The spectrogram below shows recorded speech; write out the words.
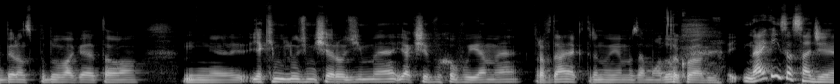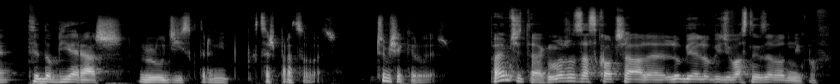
biorąc pod uwagę to, mm, jakimi ludźmi się rodzimy, jak się wychowujemy, prawda, jak trenujemy za młodo. Dokładnie. Na jakiej zasadzie ty dobierasz ludzi, z którymi chcesz pracować? Czym się kierujesz? Powiem ci tak, może zaskoczę, ale lubię lubić własnych zawodników.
